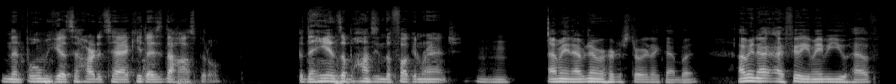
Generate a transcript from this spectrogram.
and then boom, he gets a heart attack. He dies at the hospital, but then he ends up haunting the fucking ranch. hmm I mean, I've never heard a story like that, but I mean, I, I feel you. Maybe you have.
